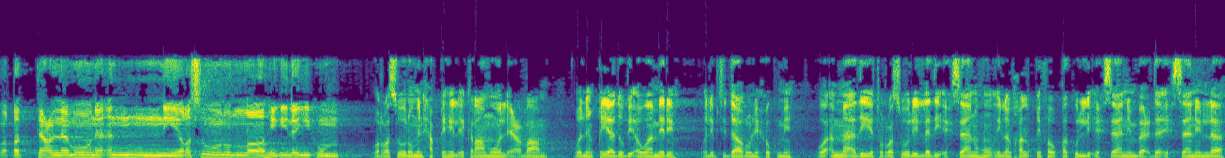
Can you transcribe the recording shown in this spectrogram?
وقد تعلمون أني رسول الله إليكم. والرسول من حقه الإكرام والإعظام والانقياد بأوامره والابتدار لحكمه. وأما أذية الرسول الذي إحسانه إلى الخلق فوق كل إحسان بعد إحسان الله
